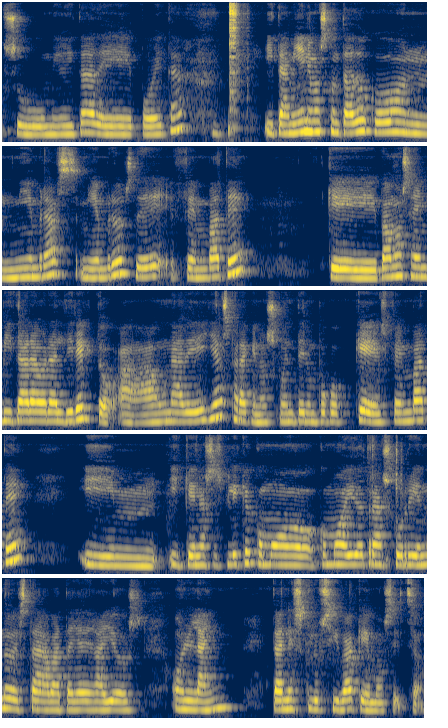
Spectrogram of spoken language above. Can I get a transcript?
su miguita de poeta y también hemos contado con miembros, miembros de Fembate que vamos a invitar ahora al directo a una de ellas para que nos cuenten un poco qué es Fembate y, que nos explique cómo, ha ido transcurriendo esta batalla de gallos online tan exclusiva que hemos hecho.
